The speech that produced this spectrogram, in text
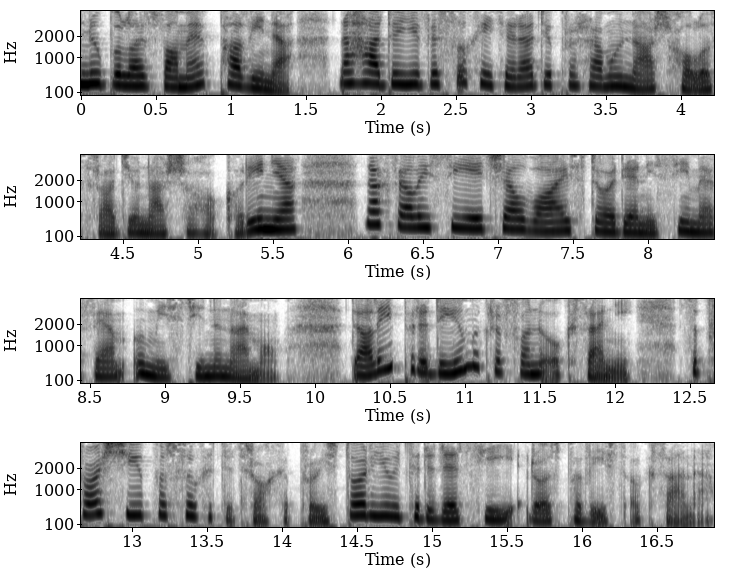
Була з вами Павліна. Нагадую, ви слухаєте радіопрограму «Наш голос радіо нашого коріння» на хвилі CHLY 101,7 FM у місті Нанаймо. Далі передаю мікрофон Оксані. Запрошую послухати трохи про історію і традиції розповість Оксана.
